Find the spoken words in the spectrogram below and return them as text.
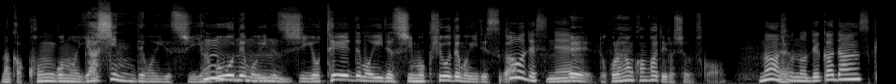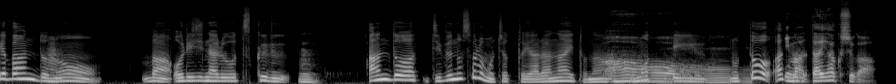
なんか今後の野心でもいいですし野望でもいいですし、予定でもいいですし目標でもいいですがそうですね。ええどこら辺を考えていらっしゃるんですか、ええ。まあそのデカダンスケバンドの、まあオリジナルを作るうん、アンドは自分のソロもちょっとやらないとなと思っているのとあと今大拍手が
